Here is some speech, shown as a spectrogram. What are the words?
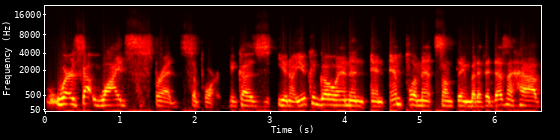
where it's got widespread support. Because you know you could go in and, and implement something, but if it doesn't have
